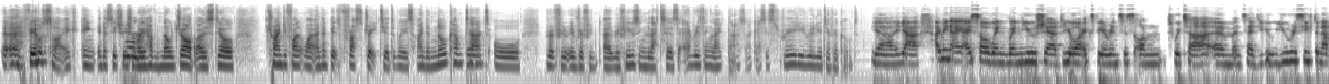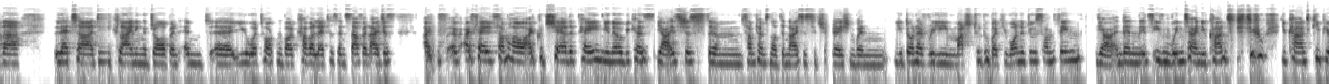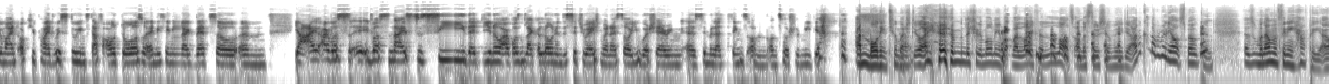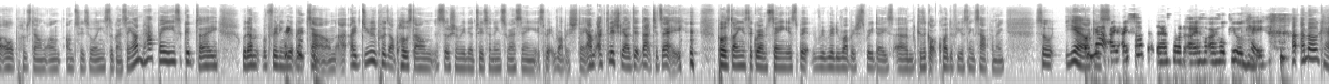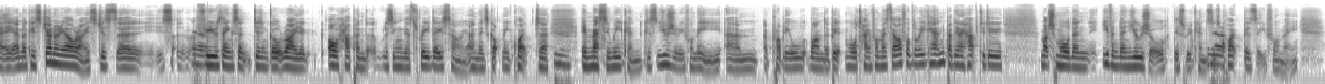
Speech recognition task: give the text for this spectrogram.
uh, feels like in, in a situation where you have no job and still trying to find one and then get frustrated with either no contact or refu- refu- uh, refusing letters everything like that so i guess it's really really difficult Yeah, yeah. I mean, I, I saw when, when you shared your experiences on Twitter um, and said you, you received another letter declining a job and, and uh, you were talking about cover letters and stuff. And I just, I, I felt somehow I could share the pain, you know, because, yeah, it's just um, sometimes not the nicest situation when you don't have really much to do, but you want to do something. Yeah, and then it's even winter and you can't do, you can't keep your mind occupied with doing stuff outdoors or anything like that. So, um, yeah, I, I was, it was nice to see that, you know, I wasn't like alone in this situation when I saw you were sharing uh, similar things on, on social media. i'm moaning too much do i? I'm literally moaning about my life a lot on the social media. I'm kind of really outspoken. As when i'm feeling happy i'll, I'll post down on, on twitter or instagram saying i'm happy it's a good day. When i'm feeling a bit down I, I do put up post on social media twitter and instagram saying it's a bit rubbish day. I'm I, literally i did that today. Post on instagram saying it's a bit re- really rubbish three days um because i got quite a few few things happening. So yeah, Oh I yeah, I, I saw that. I thought I I hope you're Mm-hmm. okay. I, I'm okay. I'm okay. It's generally all right. It's just uh, it's a Yeah. few things that didn't go right. It all happened within the three days time, and it's got me quite uh, Mm. a messy weekend. Because usually for me, um, I probably want a bit more time for myself over the weekend, but I have to do much more than even than usual this weekend. So Yeah. it's quite busy for me.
